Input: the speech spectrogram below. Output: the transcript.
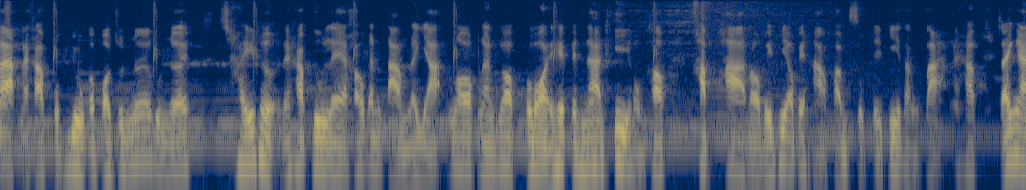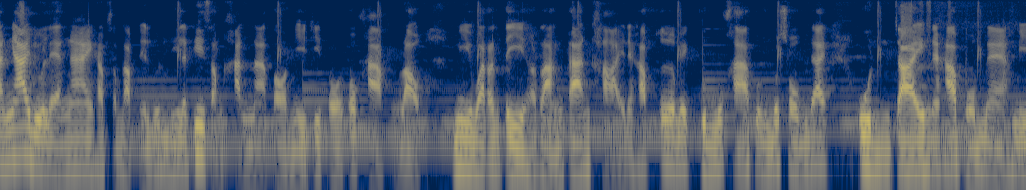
มากๆนะครับผมอยู่กับ Fortuner คุณเลยใช้เถอะนะครับดูแลเขากันตามระยะนอกนั้นก็ปล่อยให้เป็นหน้าที่ของเขา ขับพาเราไปเที่ยวไปหาความสุขในที่ต่างๆนะครับใช้งานง่ายดูแลง่ายครับสำหรับในรุ่นนี้และที่สำคัญนะตอนนี้ที่โตโตคาของเรามีวารันตีหลังการขายนะครับเพื่อให้คุณลูกค้าคุณผู้ชมได้อุ่นใจนะครับผมแหมมี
